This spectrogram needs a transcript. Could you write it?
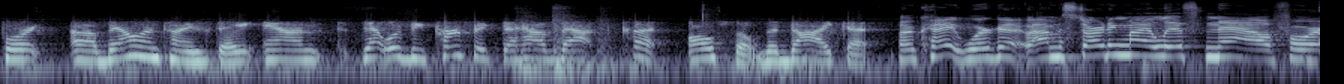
for uh, Valentine's Day, and that would be perfect to have that cut also, the die cut. Okay, we're gonna. I'm starting my list now for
